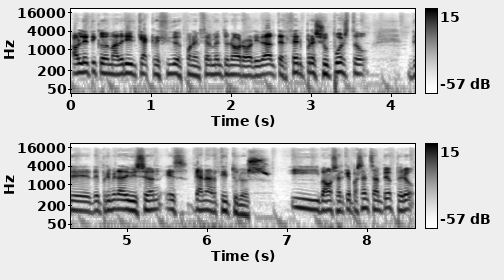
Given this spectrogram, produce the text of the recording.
Atlético de Madrid que ha crecido exponencialmente una barbaridad, el tercer presupuesto de, de primera división es ganar títulos. Y vamos a ver qué pasa en Champions, pero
